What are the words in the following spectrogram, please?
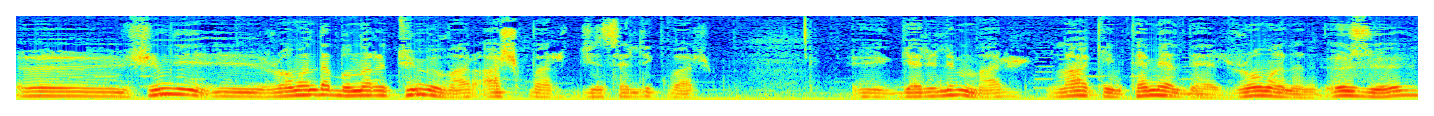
Ee, şimdi e, romanda bunların tümü var. Aşk var, cinsellik var, e, gerilim var. Lakin temelde romanın özü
